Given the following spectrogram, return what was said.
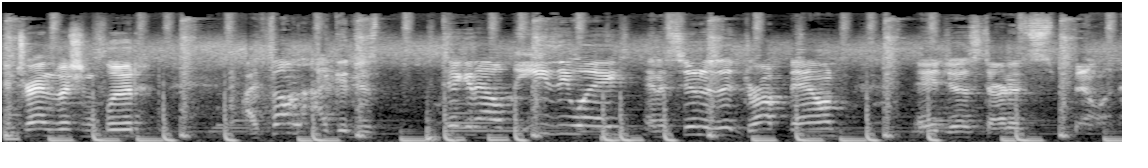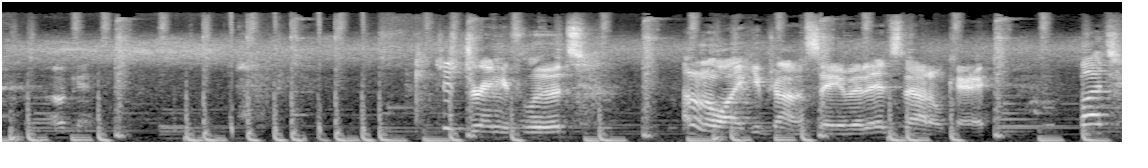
in transmission fluid. I thought I could just take it out the easy way, and as soon as it dropped down, it just started spilling. Okay. Just drain your fluids. I don't know why I keep trying to save it. It's not okay. But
